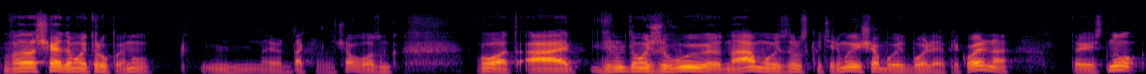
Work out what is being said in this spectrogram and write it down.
возвращаю домой трупы. Ну, наверное, так прозвучал лозунг. Вот. А вернуть домой живую на Аму из русской тюрьмы еще будет более прикольно. То есть, ну,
